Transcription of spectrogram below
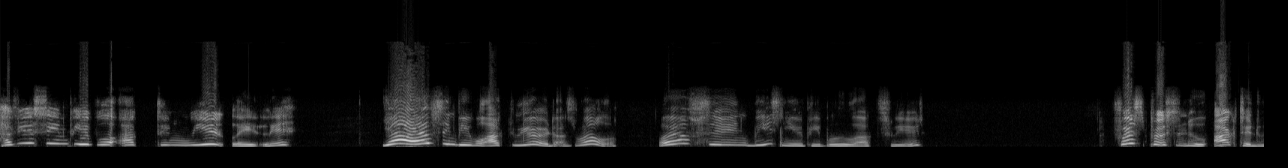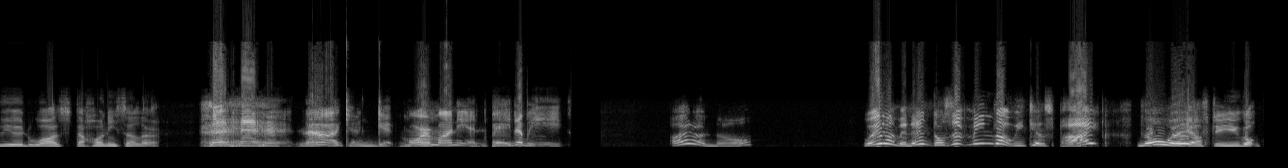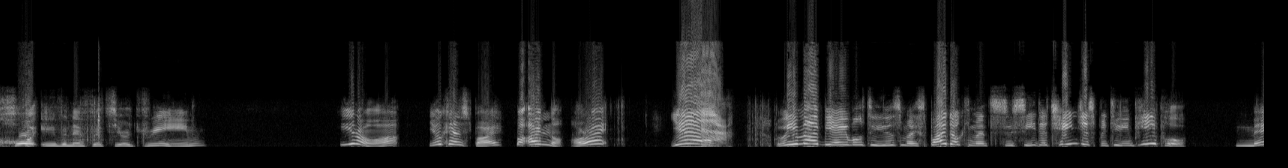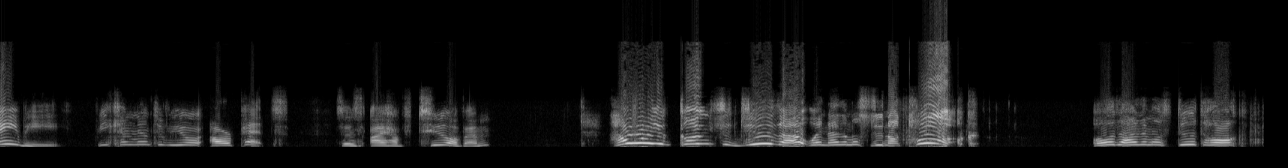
Have you seen people acting weird lately? Yeah, I have seen people act weird as well. I have seen these new people who act weird. First person who acted weird was the honey seller. now I can get more money and pay the bees. I don't know. Wait a minute, does it mean that we can spy? No way after you got caught even if it's your dream. You know what? You can spy, but I'm not, alright? Yeah! We might be able to use my spy documents to see the changes between people. Maybe. We can interview our pets, since I have two of them. How are you going to do that when animals do not talk? All the animals do talk.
